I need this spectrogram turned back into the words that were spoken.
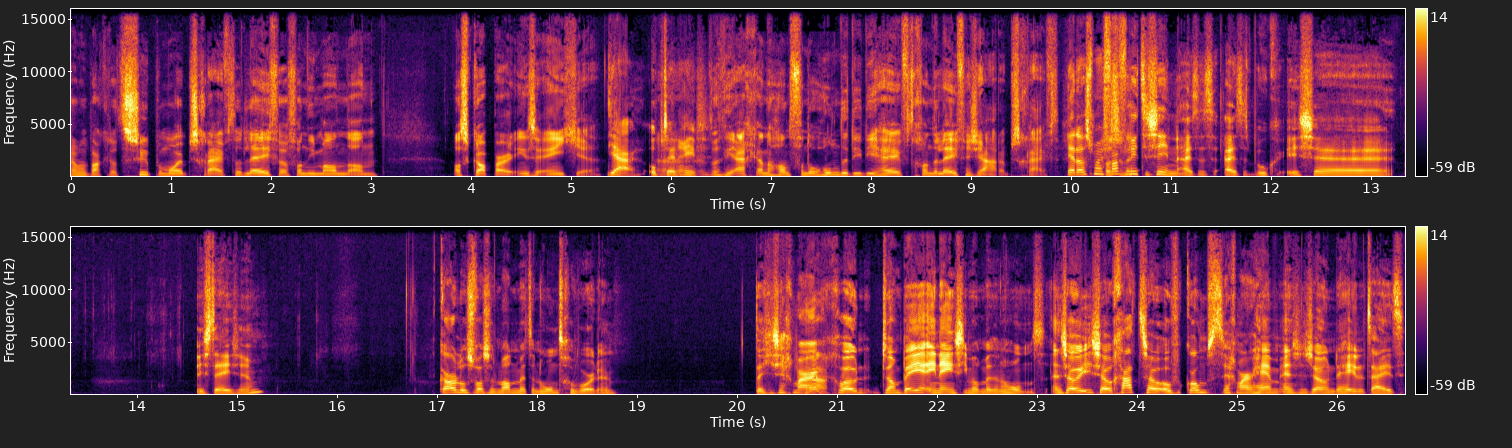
uh, Bakker dat super mooi beschrijft. Het leven van die man dan als kapper in zijn eentje. Ja, op Eh, Tenerife. dat hij eigenlijk aan de hand van de honden die hij heeft, gewoon de levensjaren beschrijft. Ja, dat is mijn een- favoriete zin uit het, uit het boek, is, eh, is deze. Carlos was een man met een hond geworden. Dat je zeg maar Ja. gewoon, dan ben je ineens iemand met een hond. En zo, zo gaat, zo overkomt zeg maar hem en zijn zoon de hele tijd.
